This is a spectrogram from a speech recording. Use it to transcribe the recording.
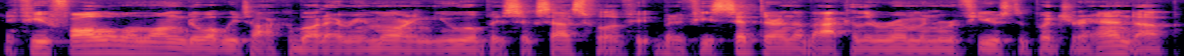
If you follow along to what we talk about every morning, you will be successful. If you, but if you sit there in the back of the room and refuse to put your hand up,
